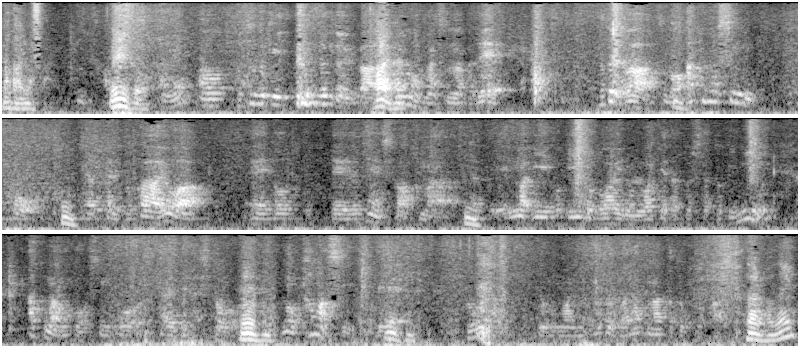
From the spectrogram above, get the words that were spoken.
なんかありますかいいぞ。あの、続き、続きというか、はいはい、の話の中で、例えば、その、悪の信仰やったりとか、要は、えっ、ー、と、えー、天使と悪魔、うん、まあ、いいいいのと悪いので分けたとしたときに、悪魔の方を信仰されてた人の魂って、どうなるって思います？例えば亡くなった時とか。なるほどね。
